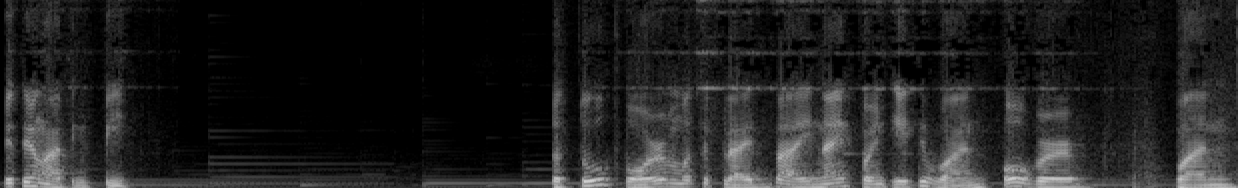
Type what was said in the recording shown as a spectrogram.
Ito yung ating P. So 24 multiplied by 9.81 over 1,000.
